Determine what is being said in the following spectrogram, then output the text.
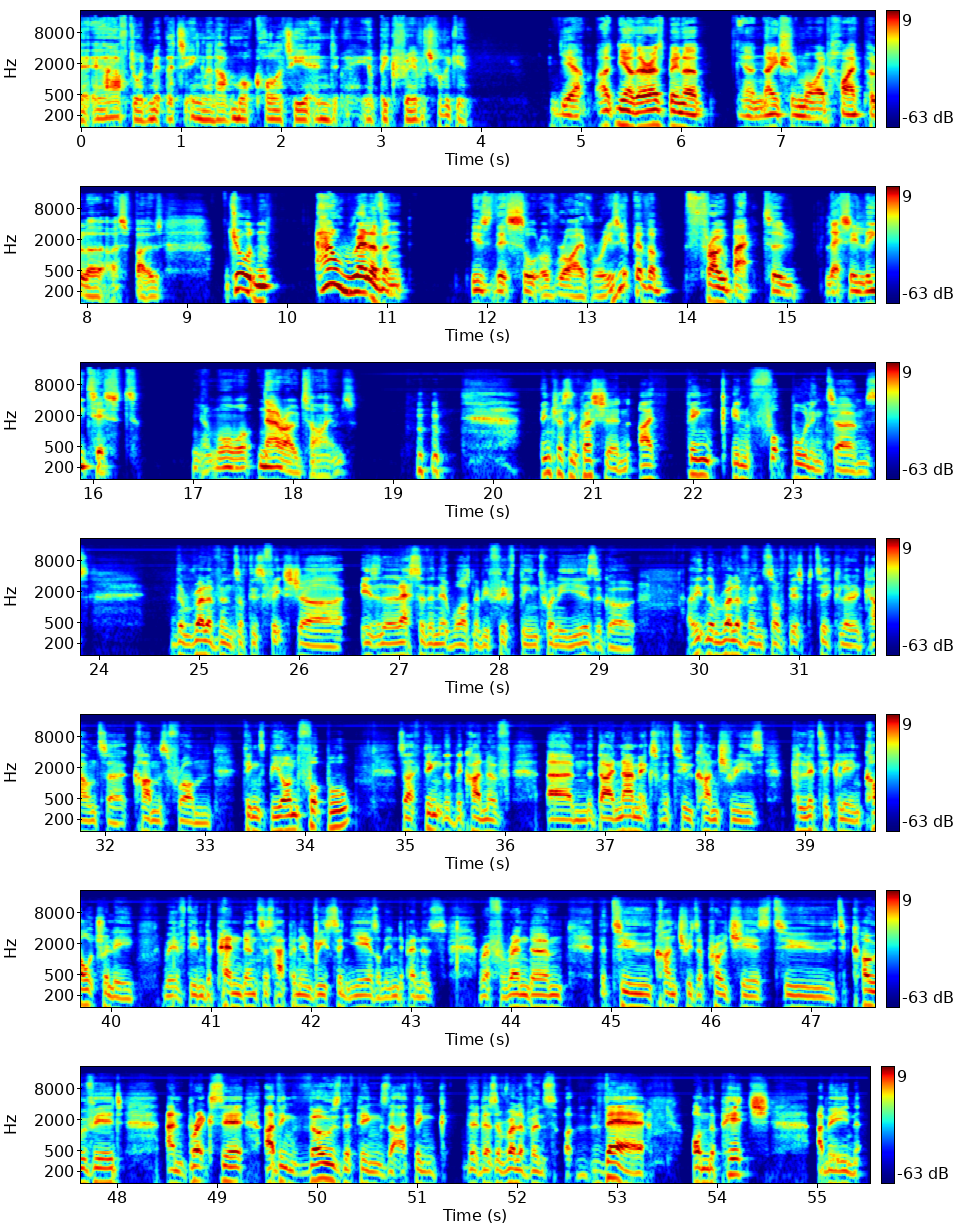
uh, I have to admit that England have more quality and are big favourites for the game. Yeah, uh, you know there has been a you know, nationwide hype alert, I suppose. Jordan, how relevant is this sort of rivalry? Is it a bit of a throwback to less elitist, you know, more narrow times? Interesting question. I think in footballing terms, the relevance of this fixture is lesser than it was maybe 15, 20 years ago. I think the relevance of this particular encounter comes from things beyond football. So I think that the kind of um, the dynamics of the two countries politically and culturally, with the independence that's happened in recent years or the independence referendum, the two countries' approaches to to COVID and Brexit, I think those are the things that I think that there's a relevance uh, there on the pitch. I mean,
